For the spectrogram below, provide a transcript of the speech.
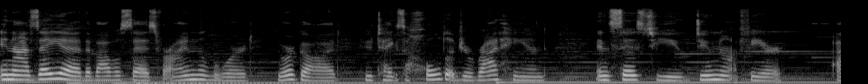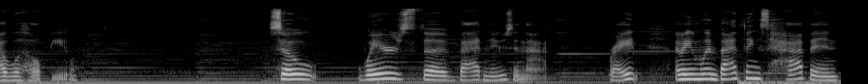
in Isaiah the Bible says, "For I am the Lord, your God, who takes a hold of your right hand and says to you, do not fear, I will help you." So, where's the bad news in that? Right? I mean, when bad things happen,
